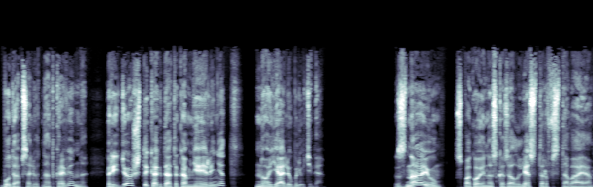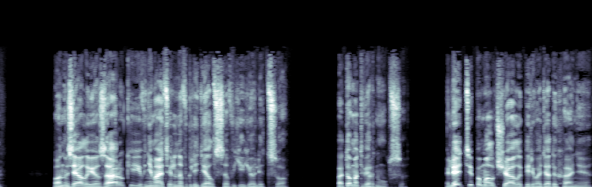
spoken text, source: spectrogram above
Буду абсолютно откровенна. Придешь ты когда-то ко мне или нет, но я люблю тебя». «Знаю», — спокойно сказал Лестер, вставая. Он взял ее за руки и внимательно вгляделся в ее лицо. Потом отвернулся. Летти помолчала, переводя дыхание.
